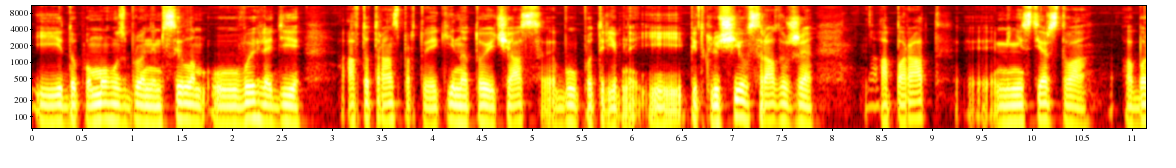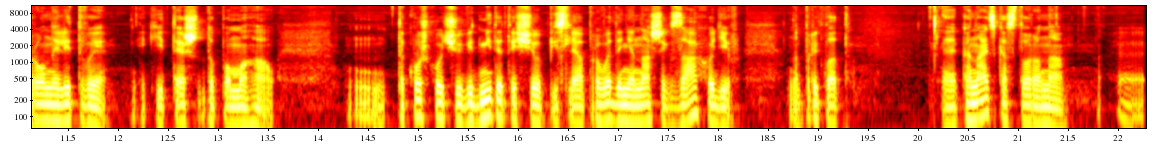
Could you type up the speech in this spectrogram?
і допомогу Збройним силам у вигляді автотранспорту, який на той час е, був потрібний, і підключив сразу же апарат е, Міністерства оборони Літви, який теж допомагав. Також хочу відмітити, що після проведення наших заходів, наприклад, е, канадська сторона е,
